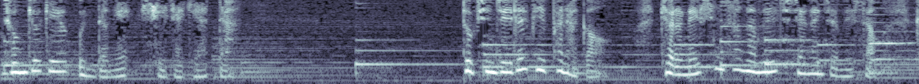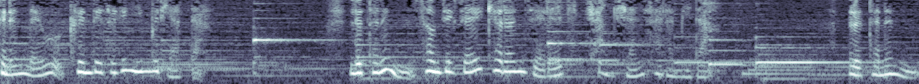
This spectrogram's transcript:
종교개혁 운동의 시작이었다. 독신주의를 비판하고 결혼의 신성함을 주장한 점에서 그는 매우 근대적인 인물이었다. 루터는 성직자의 결혼제를 창시한 사람이다. 루터는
